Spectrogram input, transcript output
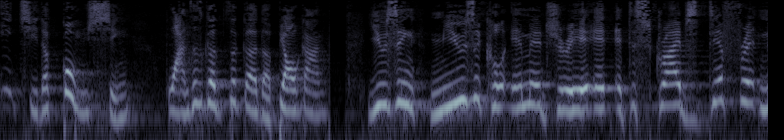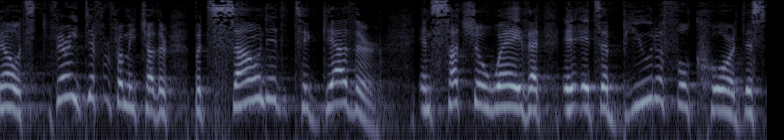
一起的共行，往这个这个的标杆。Using musical imagery, it, it describes different notes, very different from each other, but sounded together in such a way that it, it's a beautiful chord, this,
